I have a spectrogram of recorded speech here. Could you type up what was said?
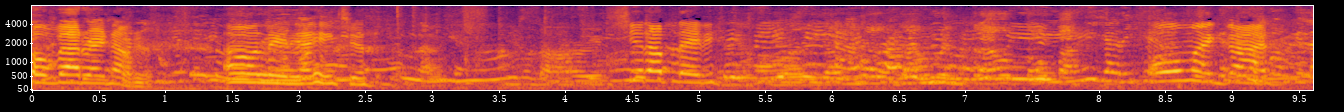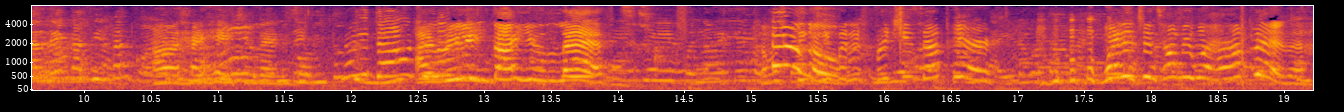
So bad right now. Oh, lady, I hate you. Shut up, lady. Oh my god. Oh, I hate you, lady. I really thought you left. I was thinking, but if Richie's up here, why didn't you tell me what happened?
